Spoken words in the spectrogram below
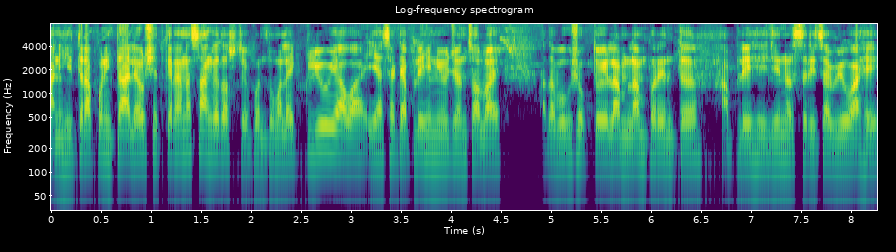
आणि ही तर आपण इथं आल्यावर शेतकऱ्यांना सांगत असतो आहे पण तुम्हाला एक क्ल्यू यावा यासाठी आपलं हे नियोजन चालू आहे. आता बघू शकतो लांब लांबपर्यंत आपले हे जे नर्सरीचा व्ह्यू आहे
